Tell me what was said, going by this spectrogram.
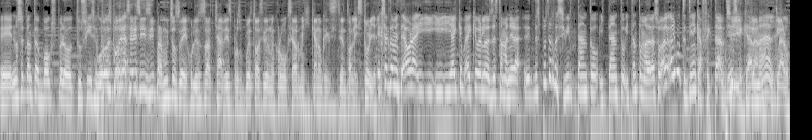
Eh, no sé tanto de box, pero tú sí, seguro. Pues podría Por- ser, sí, sí, para muchos eh, Julio César Chávez, por supuesto, ha sido el mejor boxeador mexicano que existió en toda la historia. Exactamente, ahora, y, y- y hay, que, hay que verlo desde esta manera. Eh, Después de recibir tanto y tanto y tanto madrazo, al- algo te tiene que afectar, tienes Sí, que quedar claro, mal. claro.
